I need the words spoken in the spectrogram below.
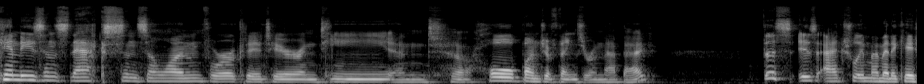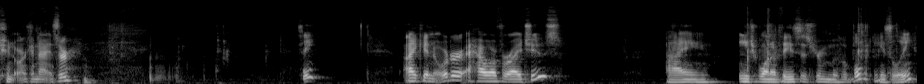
candies and snacks and so on for Createur and tea and a whole bunch of things are in that bag. This is actually my medication organizer. See? I can order however I choose. I each one of these is removable easily.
